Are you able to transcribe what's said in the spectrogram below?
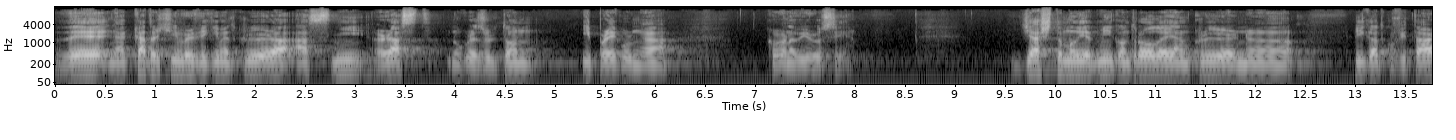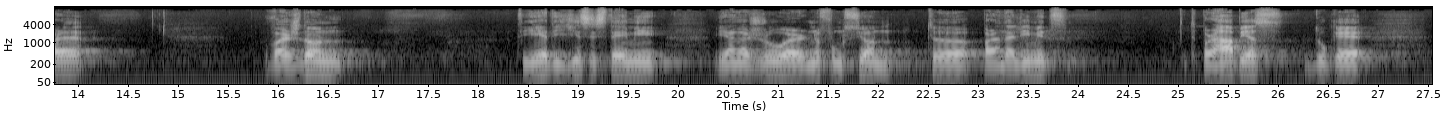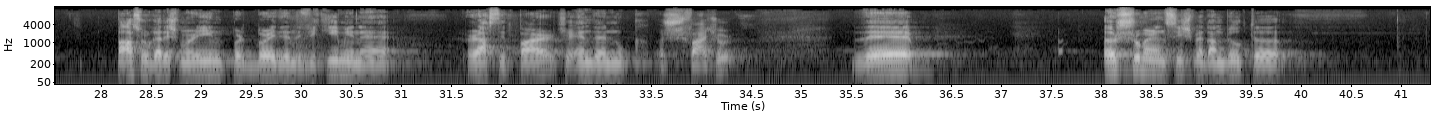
dhe nga katërqind verifikime të kryera asnjë rast nuk rezulton i prekur nga koronavirusi. Gjashtëmbëdhjetë mijë kontrolle janë kryer në pikat kufitare, Vazhdon të jetë i gjithë sistemi i angazhuar në funksion të parandalimit të përhapjes duke pasur gatishmërinë për të bërë identifikimin e rastit të parë që ende nuk është shfaqur dhe është shumë e rëndësishme ta mbyll këtë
